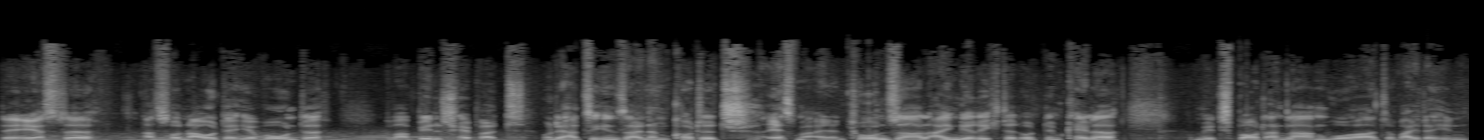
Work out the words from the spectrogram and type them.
Der erste Astronaut, der hier wohnte, war Bill Shepard. Und er hat sich in seinem Cottage erstmal einen Turnsaal eingerichtet unten im Keller mit Sportanlagen, wo er also weiterhin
